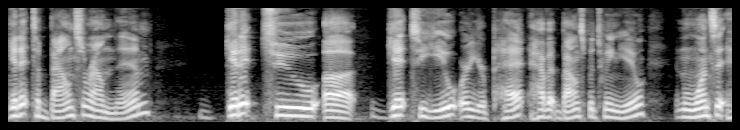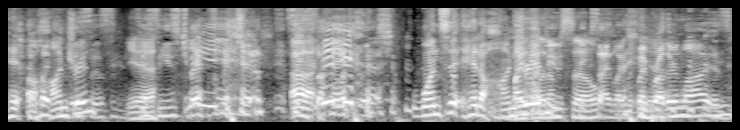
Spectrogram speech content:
get it to bounce around them, get it to uh, get to you or your pet, have it bounce between you, and once it hit a hundred, this is Yeah. Disease transmission. Uh, once it hit a hundred, Let nephew speaks sign language. My Yeah. brother-in-law is.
